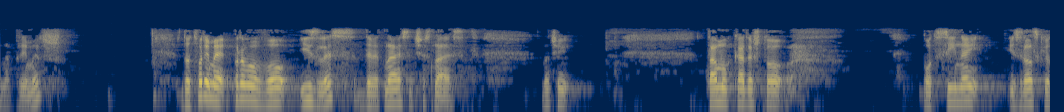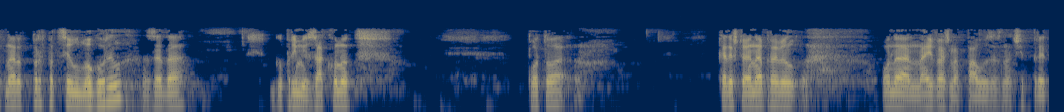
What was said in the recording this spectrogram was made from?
например. Да отвориме прво во Излез 19.16. Значи, таму каде што под Синај израелскиот народ прв пат се улогорил за да го прими законот потоа каде што ја направил она најважна пауза, значи пред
